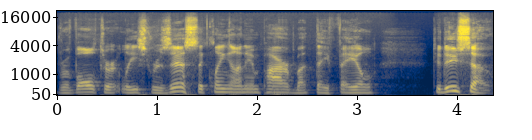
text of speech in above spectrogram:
revolt or at least resist the Klingon Empire, but they fail to do so.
